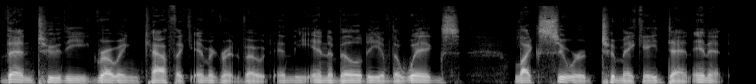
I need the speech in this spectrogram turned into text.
than to the growing Catholic immigrant vote and the inability of the Whigs, like Seward, to make a dent in it.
